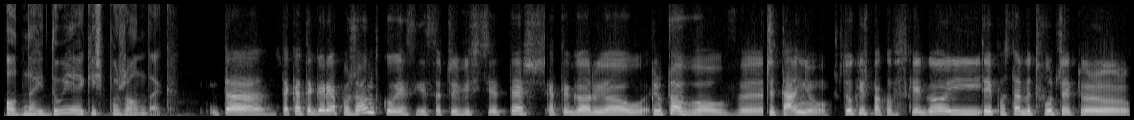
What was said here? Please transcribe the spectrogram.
odnajduje jakiś porządek ta, ta kategoria porządku jest, jest oczywiście też kategorią kluczową w czytaniu sztuki Szpakowskiego i tej postawy twórczej, którą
